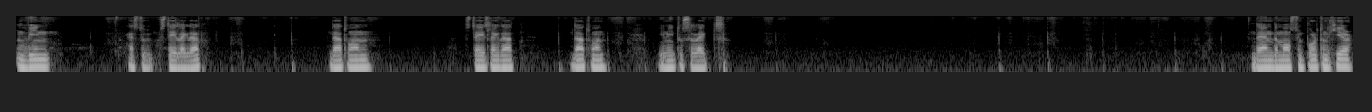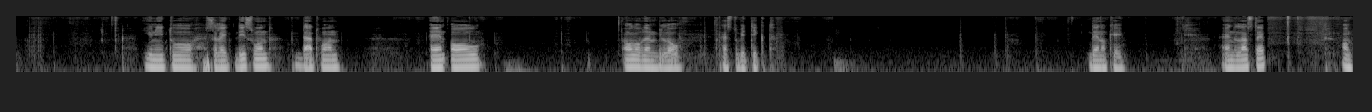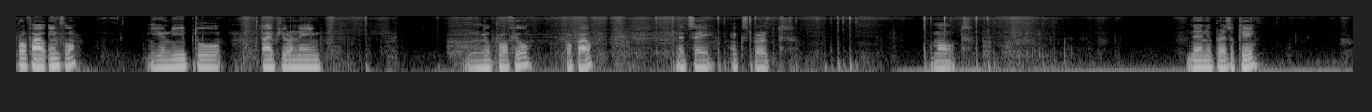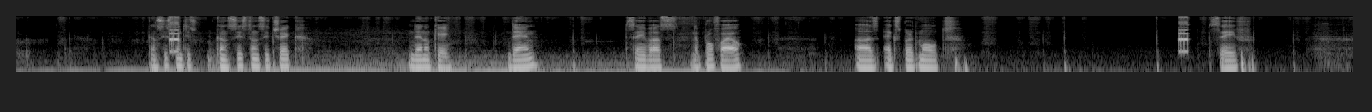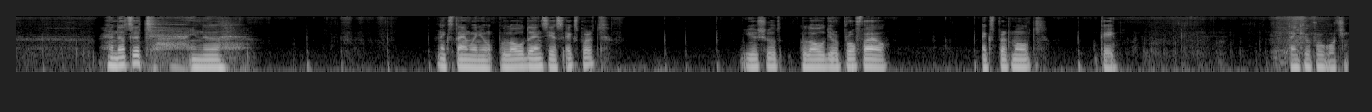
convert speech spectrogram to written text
VIN has to stay like that. That one stays like that. That one you need to select. Then the most important here you need to select this one that one and all all of them below has to be ticked. Then okay. And the last step on profile info you need to type your name new profile profile. Let's say expert mode. Then you press ok. Consistency consistency check. Then ok. Then save as the profile as expert mode. Save. And that's it. In the next time when you load the NCS expert you should load your profile expert mode. Okay. Thank you for watching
